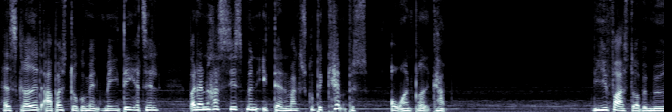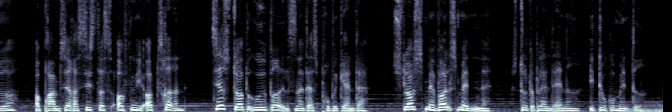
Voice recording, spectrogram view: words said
havde skrevet et arbejdsdokument med idéer til, hvordan racismen i Danmark skulle bekæmpes over en bred kamp. Lige fra at stoppe møder og bremse racisters offentlige optræden til at stoppe udbredelsen af deres propaganda. Slås med voldsmændene, stod der blandt andet i dokumentet.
